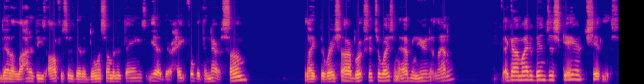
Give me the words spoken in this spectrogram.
that a lot of these officers that are doing some of the things, yeah, they're hateful, but then there are some, like the Rayshard Brooks situation that happened here in Atlanta. That guy might have been just scared shitless.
